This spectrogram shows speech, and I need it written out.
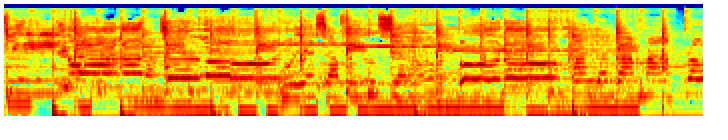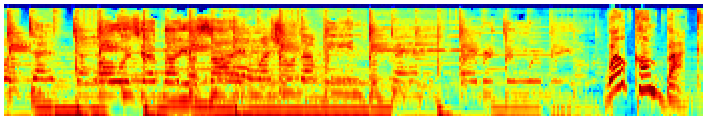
feel You are not alone. Oh yes, I feel so. Oh no. Under by my protector. Always here by your Oh. I should have been prepared. Everything will be alright. Welcome back.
